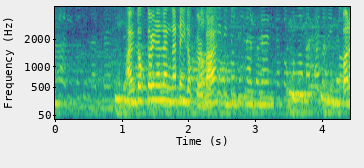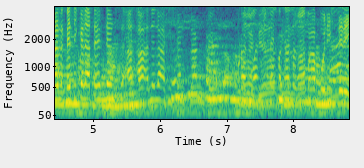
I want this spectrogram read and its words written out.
sa dito sila Glenn. Ang doktor na lang natay doktor ba? Tawagan dito sila Glenn, katong mga mag-ano dito. Para medical attendance, ah, ah, ano lang, assistance lang. Murag mo sila pag-asa ng mga pulis diri.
